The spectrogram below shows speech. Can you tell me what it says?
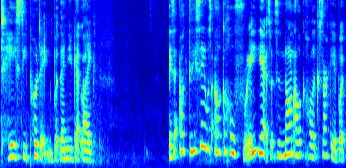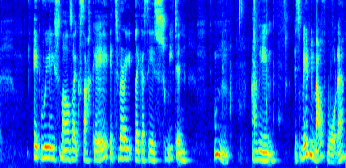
tasty pudding, but then you get like is it, did he say it was alcohol free? Yeah, so it's a non-alcoholic sake, but it really smells like sake. It's very, like I say, sweet and, mm, I mean, it's made me mouth water.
